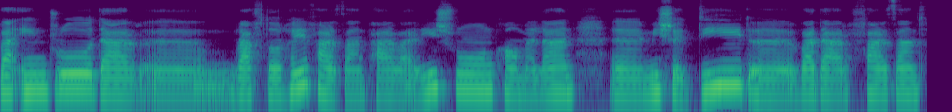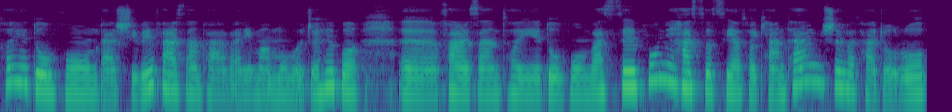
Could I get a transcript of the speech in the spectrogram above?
و این رو در رفتارهای فرزند پروریشون کاملا میشه دید و در فرزندهای دوم در شیوه فرزند پروری ما مواجهه با فرزندهای دوم و سومی حساسیت ها کمتر میشه و تجرب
